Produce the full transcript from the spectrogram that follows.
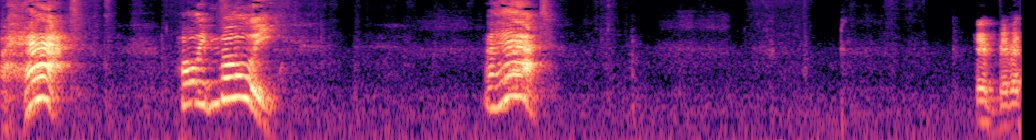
A hat! Holy moly! A hat! Here, baby.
